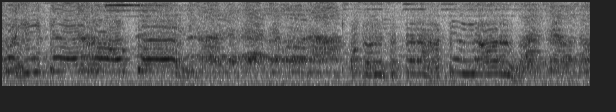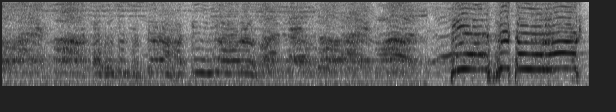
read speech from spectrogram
শহীদের রক্ত। অগ্রযাত্রার হাতিয়ার। অগ্রযাত্রার হাতিয়ার। বিএসপি তো রক্ত।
